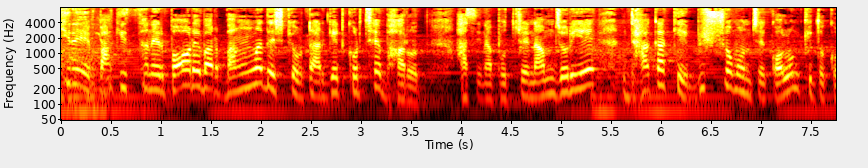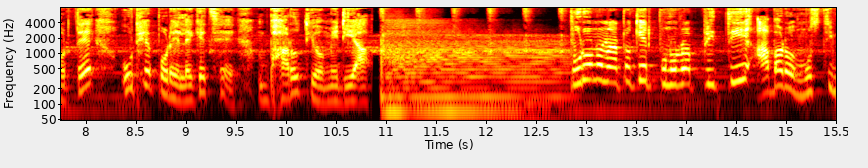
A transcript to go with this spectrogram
ঘিরে পাকিস্তানের পর এবার বাংলাদেশকেও টার্গেট করছে ভারত। হাসিনা পুত্রে নাম জড়িয়ে ঢাকাকে বিশ্বমঞ্চে কলঙ্কিত করতে উঠে পড়ে লেগেছে ভারতীয় মিডিয়া। পুরনো নাটকের পুনরাবৃত্তি আবারও মুসলিম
